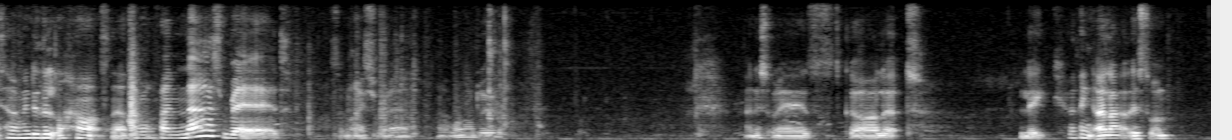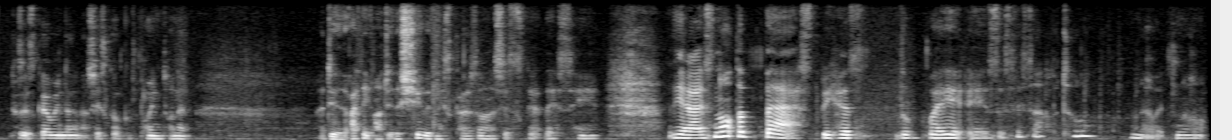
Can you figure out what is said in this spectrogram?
So I'm going to do the little hearts now. So I'm going to find nice red. It's a nice red. That one I'll do. And this one is Scarlet Lake. I think I like this one because it's going down. Actually, it's got a good point on it. I do. I think I'll do the shoe in this as well. Let's just get this here. Yeah, it's not the best because the way it is. Is this up at all? No, it's not.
